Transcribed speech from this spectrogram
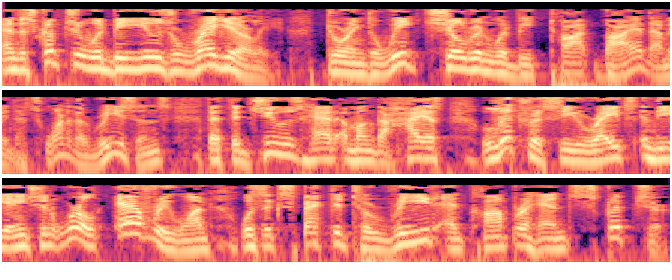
And the scripture would be used regularly. During the week, children would be taught by it. I mean, that's one of the reasons that the Jews had among the highest literacy rates in the ancient world. Everyone was expected to read and comprehend scripture.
